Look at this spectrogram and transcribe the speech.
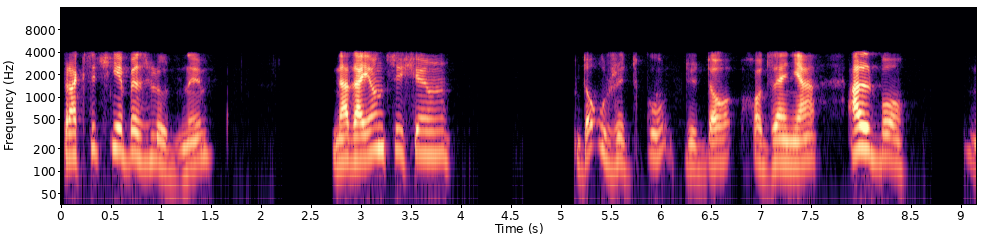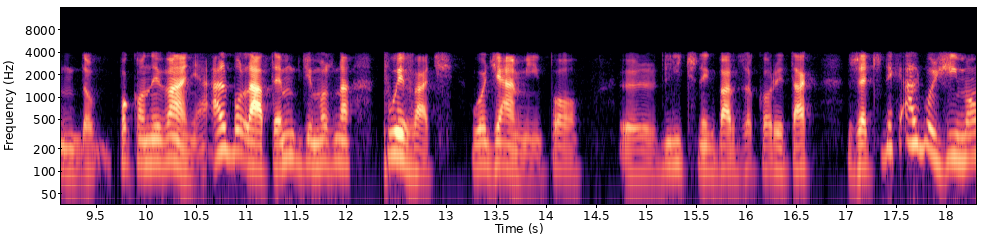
praktycznie bezludny, nadający się do użytku, do chodzenia albo do pokonywania, albo latem, gdzie można pływać łodziami po y, licznych bardzo korytach rzecznych, albo zimą,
